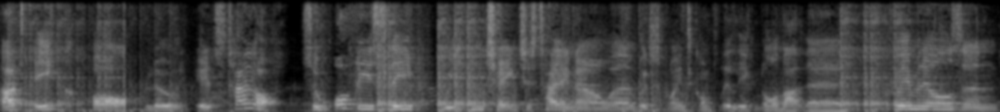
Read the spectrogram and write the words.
that a car blown its tire. So obviously we can change his tire now. Uh, we're just going to completely ignore that they're criminals and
